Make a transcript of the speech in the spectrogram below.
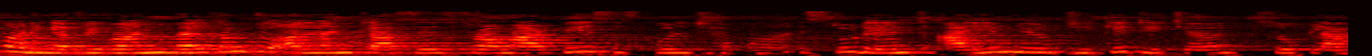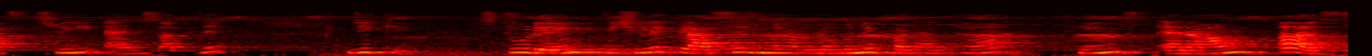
morning everyone welcome to online classes from R P S school student I am you G K teacher so class three and subject G K student पिछले क्लासेज में हम लोगों ने पढ़ा था थिंग्स अराउंड अस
